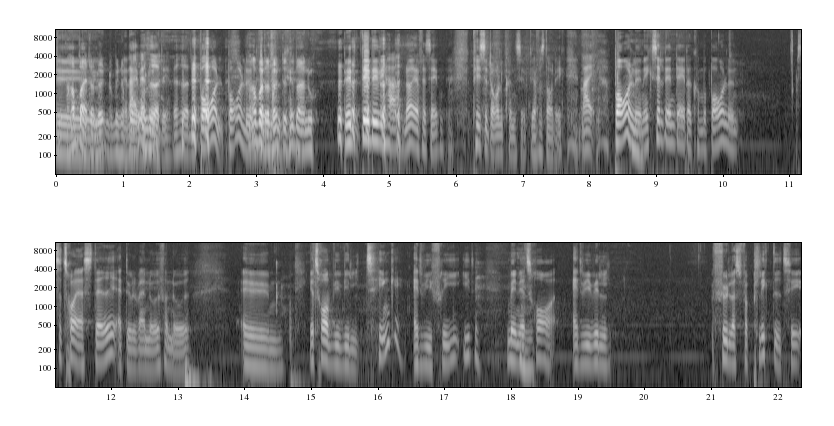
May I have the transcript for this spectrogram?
Arbejderløn, du mener Nej, hvad borgerløn? hedder det? Hvad hedder det? Borger, borgerløn. Arbejderløn, det er det, der er nu. det, det er det, vi har. Nå, jeg sagde den. Pisse dårligt koncept, jeg forstår det ikke. Nej, borgerløn, ikke? Selv den dag, der kommer borgerløn, så tror jeg stadig, at det vil være noget for noget. Øhm, jeg tror, vi vil tænke, at vi er frie i det, men jeg Mhm. tror, at vi vil føle os forpligtet til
